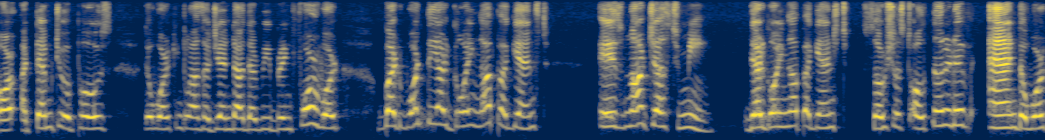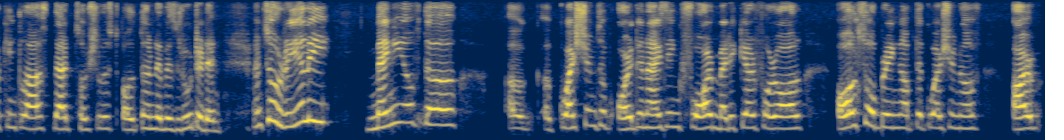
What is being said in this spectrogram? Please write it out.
or attempt to oppose the working class agenda that we bring forward. But what they are going up against is not just me. They're going up against socialist alternative and the working class that socialist alternative is rooted in. And so, really, many of the uh, uh questions of organizing for Medicare for all also bring up the question of are,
